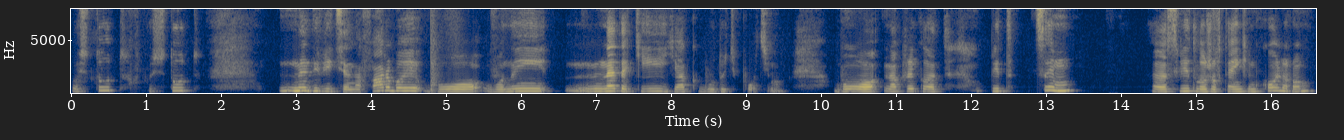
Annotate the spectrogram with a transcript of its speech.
ось тут, ось тут. Не дивіться на фарби, бо вони не такі, як будуть потім. Бо, наприклад, під цим е, світло-жовтеньким кольором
